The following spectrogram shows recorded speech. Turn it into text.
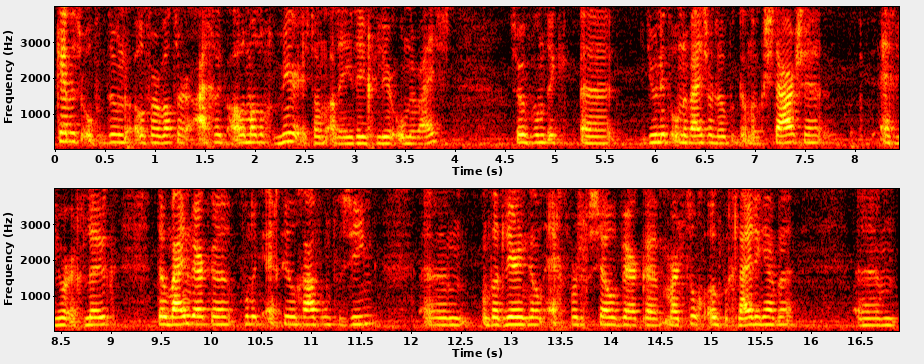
kennis op te doen over wat er eigenlijk allemaal nog meer is dan alleen regulier onderwijs. Zo vond ik uh, unit onderwijs, daar loop ik dan ook stage. Echt heel erg leuk. Domeinwerken vond ik echt heel gaaf om te zien. Um, omdat leerlingen dan echt voor zichzelf werken, maar toch ook begeleiding hebben. Um,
